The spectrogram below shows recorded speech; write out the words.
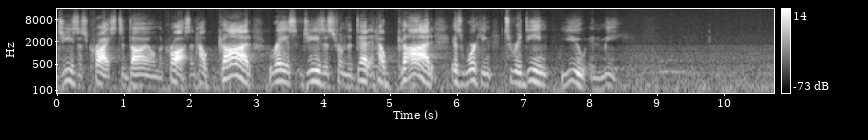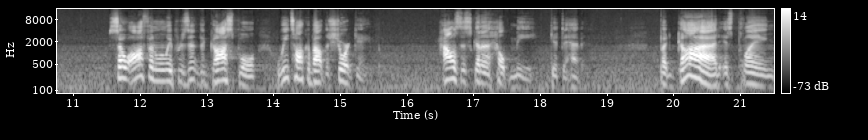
Jesus Christ to die on the cross, and how God raised Jesus from the dead, and how God is working to redeem you and me. So often, when we present the gospel, we talk about the short game. How's this going to help me get to heaven? But God is playing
